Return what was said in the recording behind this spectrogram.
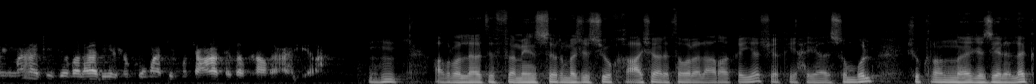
من مآسي في ظل هذه الحكومات المتعاقبة الخاضعة لإيران. عبر الهاتف من سر مجلس شيوخ عشائر الثورة العراقية الشيخ يحيى سنبل شكرا جزيلا لك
